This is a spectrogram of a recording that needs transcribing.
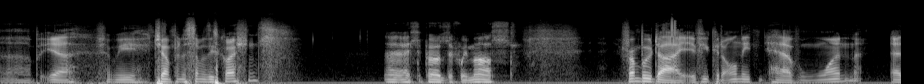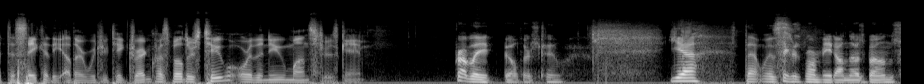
Uh, but yeah, should we jump into some of these questions? I, I suppose if we must. From Budai, if you could only have one at the sake of the other, would you take Dragon Quest Builders 2 or the new Monsters game? Probably Builders 2. Yeah, that I was think there's more meat on those bones.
